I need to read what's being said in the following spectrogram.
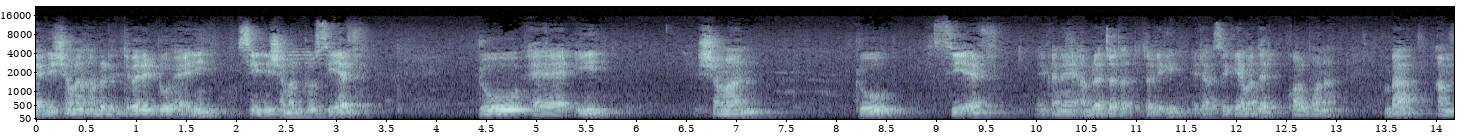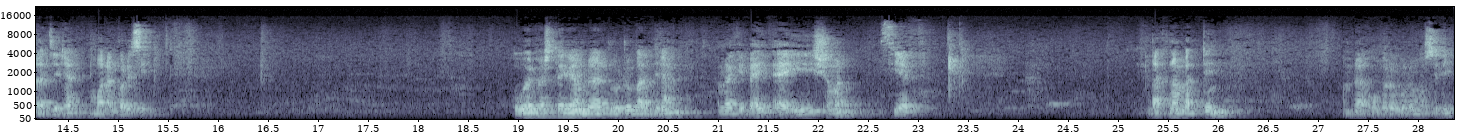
এ বি সমান আমরা লিখতে পারি two A E C D সমান two C F two A E সমান টু সি এফ এখানে আমরা যথাযথ লিখি, এটা হচ্ছে কি আমাদের কল্পনা বা আমরা যেটা মনে করেছি। উভয় পাশ থেকে আমরা টু টু বাদ দিলাম, আমরা কি পাই? এ ই সমান সিএফ ডাক নাম্বার তিন, আমরা উপরগুলো মুছে দিই।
